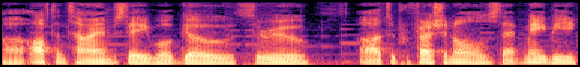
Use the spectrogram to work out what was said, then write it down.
Uh, oftentimes they will go through uh, to professionals that maybe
